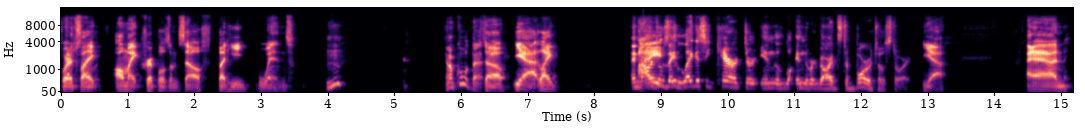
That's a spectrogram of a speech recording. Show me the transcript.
where it's like All Might cripples himself but he wins. and I'm cool with that. So, yeah, like and I- Naruto's a legacy character in the in the regards to Boruto's story. Yeah. And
